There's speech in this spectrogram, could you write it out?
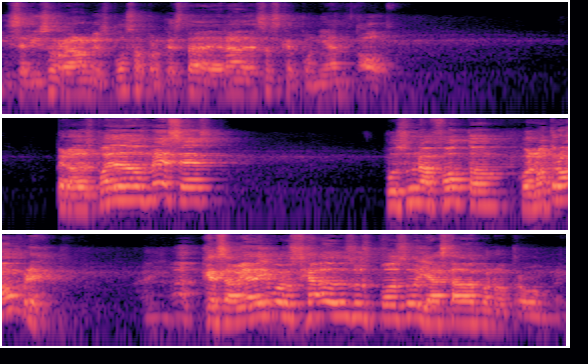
Y se le hizo raro a mi esposa, porque esta era de esas que ponían todo. Pero después de dos meses, puso una foto con otro hombre, que se había divorciado de su esposo y ya estaba con otro hombre.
